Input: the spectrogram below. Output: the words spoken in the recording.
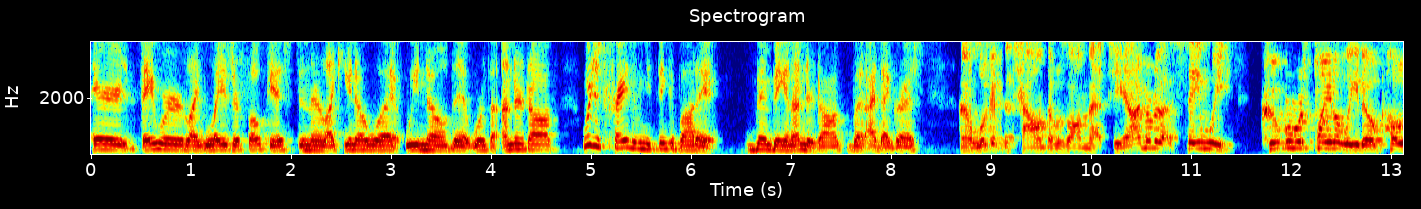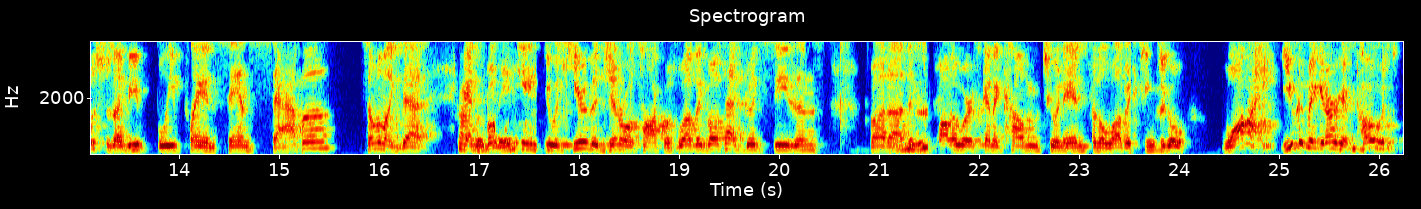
they they were like laser focused, and they're like, you know what, we know that we're the underdog, which is crazy when you think about it, them being an underdog. But I digress. And look at the talent that was on that team. And I remember that same week, Cooper was playing Aledo. Post was, I believe, playing San Saba, someone like that. Probably. And both teams, you would hear the general talk was, well, they both had good seasons, but uh, mm-hmm. this is probably where it's going to come to an end for the Lubbock teams to go, why? You could make an argument. Post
